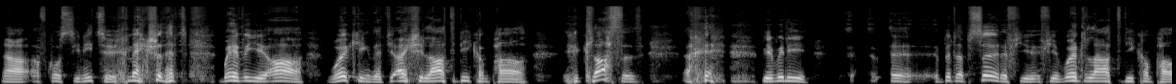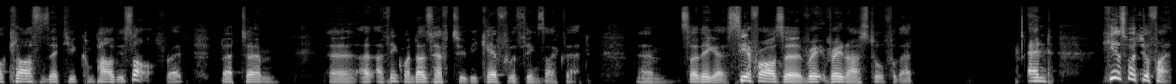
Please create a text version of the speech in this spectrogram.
Now, of course, you need to make sure that wherever you are working, that you're actually allowed to decompile classes. be really a, uh, a, bit absurd if you if you weren't allowed to decompile classes that you compiled yourself, right? But um, uh, I, I, think one does have to be careful with things like that. Um, so there you go. CFR is a very, very nice tool for that. And here's what you'll find.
